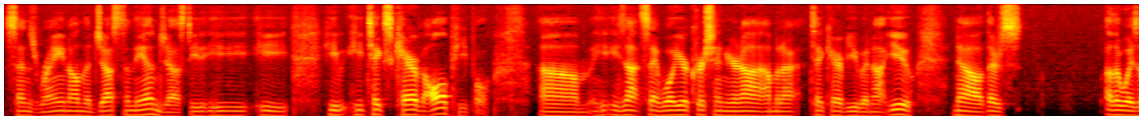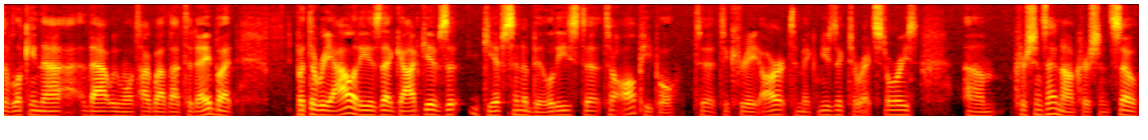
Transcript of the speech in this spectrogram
sends rain on the just and the unjust. He he he he, he takes care of all people. Um, he, he's not saying, "Well, you're a Christian, you're not. I'm going to take care of you, but not you." Now, there's other ways of looking at that. We won't talk about that today, but but the reality is that God gives gifts and abilities to, to all people to, to create art, to make music, to write stories, um, Christians and non Christians. So,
